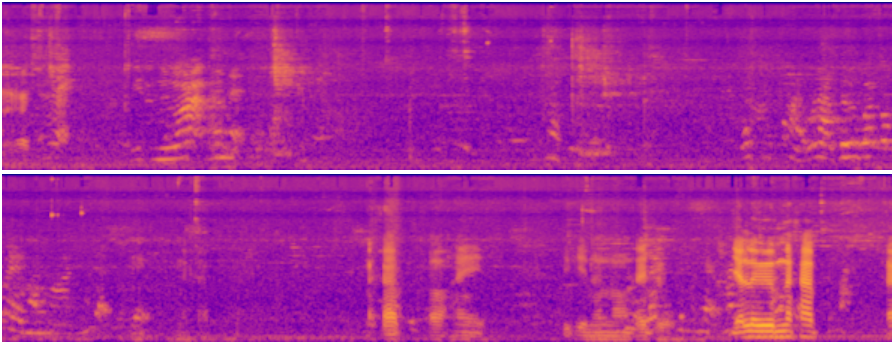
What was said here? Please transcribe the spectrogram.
นะครับเนื้อนั่นแหละเวลาซื้อไว้ก็ไม่ได้ทำงานเนี่ยเด็กนะครับนะครับก็ให้พี่ๆน้องๆได้ดู อย่าลืมนะครับ ใคร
